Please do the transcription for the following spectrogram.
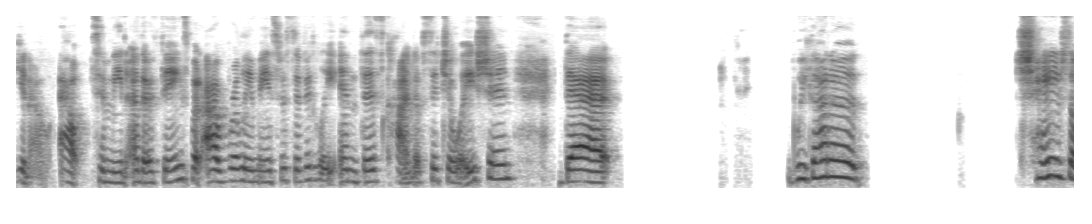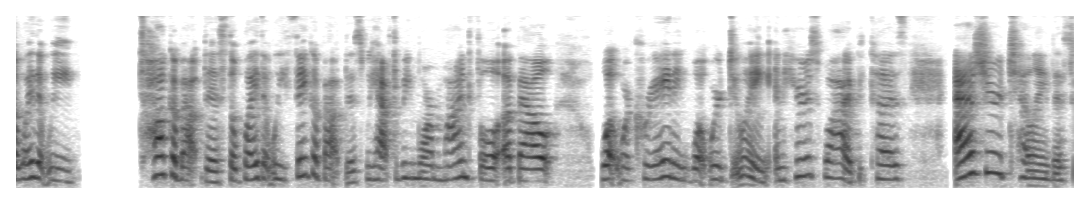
you know, out to mean other things. But I really mean specifically in this kind of situation that we gotta change the way that we talk about this, the way that we think about this. We have to be more mindful about what we're creating, what we're doing. And here's why because as you're telling this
